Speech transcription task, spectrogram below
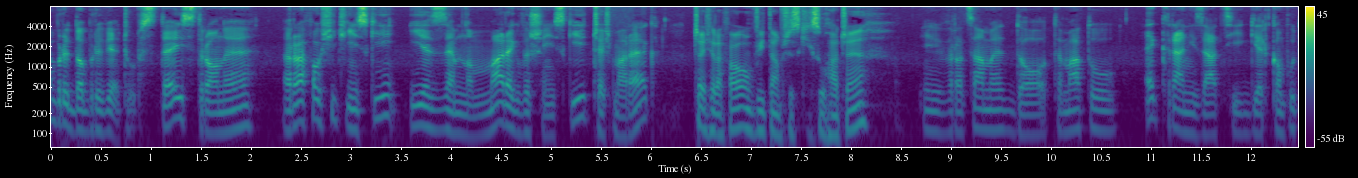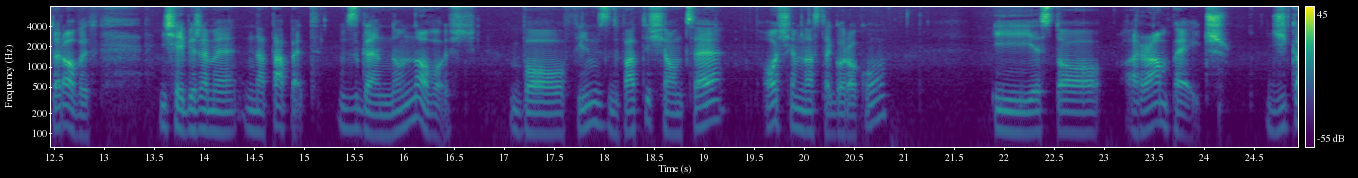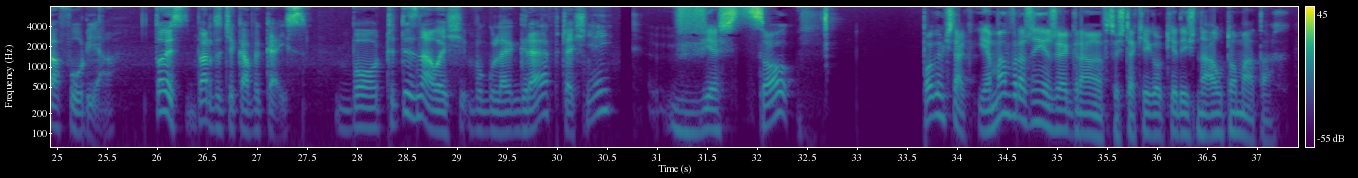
Dobry, dobry wieczór. Z tej strony Rafał Siciński i jest ze mną Marek Wyszyński. Cześć Marek. Cześć Rafał, witam wszystkich słuchaczy. I wracamy do tematu ekranizacji gier komputerowych. Dzisiaj bierzemy na tapet względną nowość, bo film z 2018 roku i jest to Rampage, Dzika Furia. To jest bardzo ciekawy case, bo czy ty znałeś w ogóle grę wcześniej? Wiesz co? Powiem ci tak, ja mam wrażenie, że ja grałem w coś takiego kiedyś na automatach.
